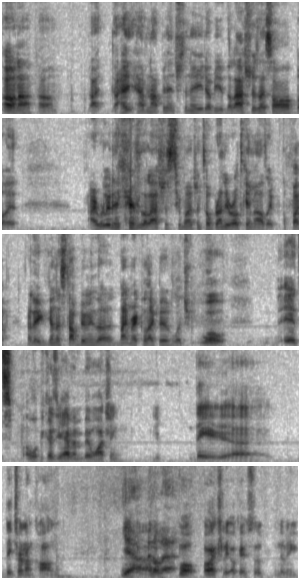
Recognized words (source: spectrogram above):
Oh no, um, I I have not been interested in AEW. The lashes I saw, but I really didn't care for the last lashes too much until Brandi Rhodes came out. I was like, what the fuck? Are they gonna stop doing the Nightmare Collective? Which whoa, it's well because you haven't been watching. You they uh, they turn on Kong. yeah, Uh, I know that. Well, oh, actually, okay. So let me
